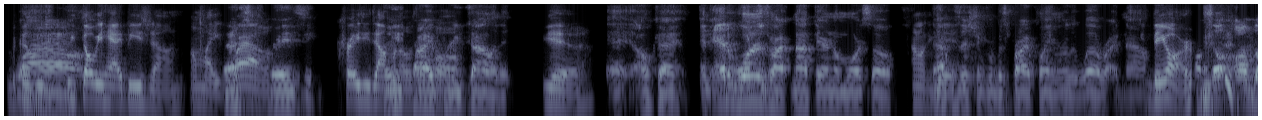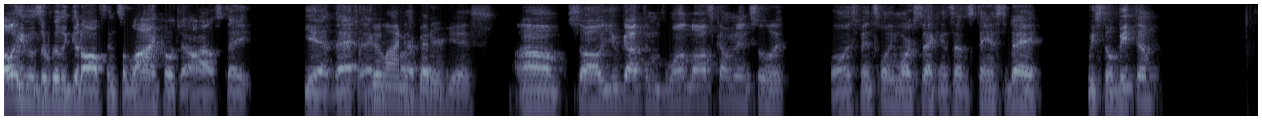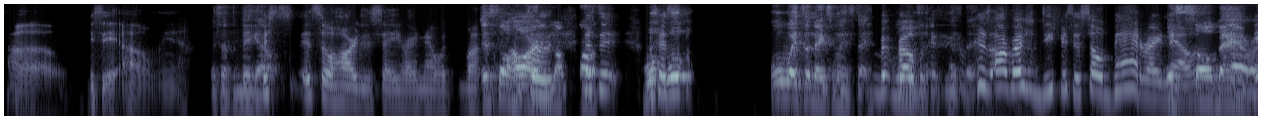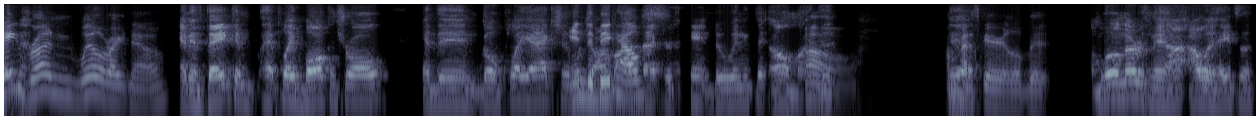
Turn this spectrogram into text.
because we- we, thought we had Bijan. I'm like, That's wow, crazy. crazy dominoes. probably that fall. pretty talented. Yeah, Eh, Okay, and Ed Warinner's right not there no more, so I don't that get position group is probably playing really well right now. They are. although, although he was a really good offensive line coach at Ohio State, yeah, that, that Their line is better. playing Yes. Um, so you got them with one loss coming into it. We'll only spend 20 more seconds as it stands today. We still beat them. Uh, it's it. Oh man, It's at the big house. it's it's so hard to say right now with. my- It's so I'm hard. so- No, Cause it, we'll, we'll, we'll wait till next Wednesday. but We'll bro, because, Wednesday. because our Russian defense is so bad right now. It's so bad right they now. run well right now. And if they can play ball control and then go play action In the big house? can't do anything. Oh my god, Oh, I'm Yeah. kind of scared a little bit. I'm a little nervous, man. I, I would hate to.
